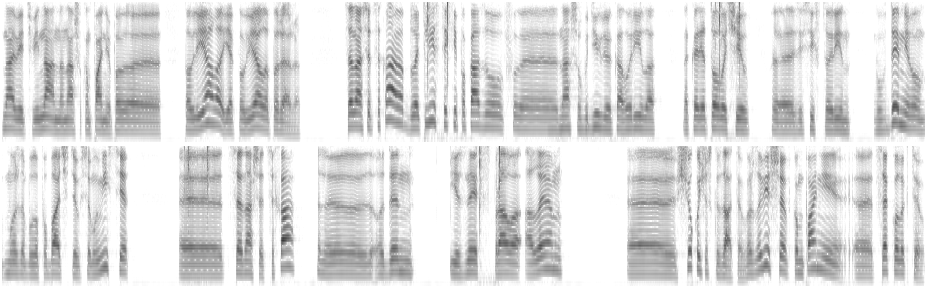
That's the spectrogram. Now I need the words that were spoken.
навіть війна на нашу компанію е, повлияла, як повлияла пожежа. Це наші цеха, блекліст, який показував е, нашу будівлю, яка горіла на Карятовичів е, зі всіх сторін. Був дим, його можна було побачити в всьому місці. Е, це наші цеха, е, один із них справа. Але що хочу сказати, важливіше в компанії це колектив.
